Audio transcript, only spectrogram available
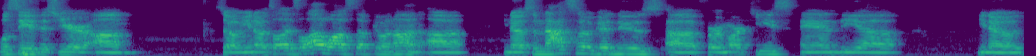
We'll see it this year. Um, so you know, it's a, it's a lot of wild stuff going on. Uh, you know, some not so good news uh, for Marquise and the uh, you know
